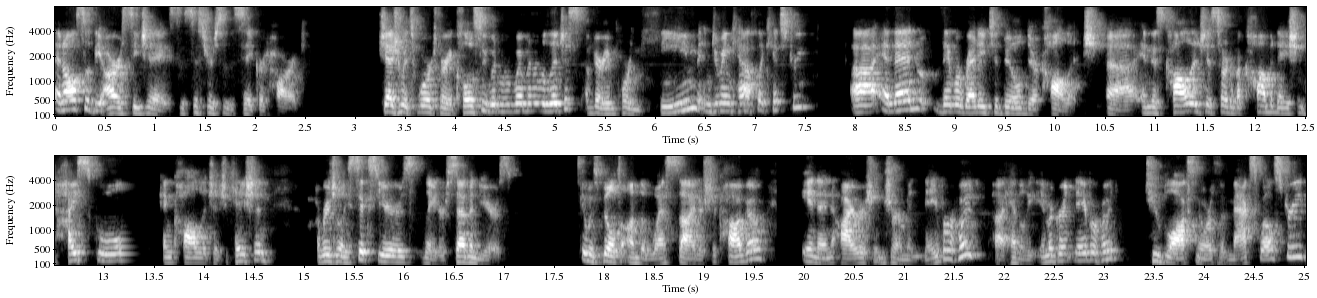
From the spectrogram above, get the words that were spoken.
and also the RSCJs, the Sisters of the Sacred Heart. Jesuits worked very closely with women religious, a very important theme in doing Catholic history. Uh, and then they were ready to build their college. Uh, and this college is sort of a combination high school and college education, originally six years, later seven years. It was built on the west side of Chicago in an Irish and German neighborhood, a heavily immigrant neighborhood, two blocks north of Maxwell Street.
